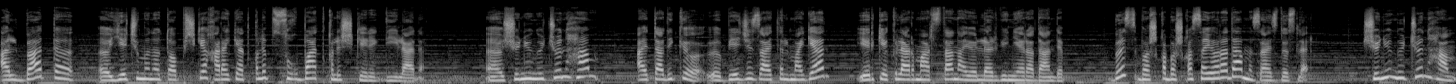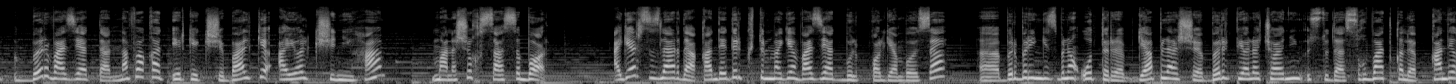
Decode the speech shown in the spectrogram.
albatta E, yechimini topishga harakat qilib suhbat qilish kerak deyiladi. E, shuning uchun ham aytadiku e, bejiz aytilmagan erkaklar marsdan ayollar veneradan deb. Biz boshqa boshqa sayyoradamiz aziz do'stlar. Shuning uchun ham bir vaziyatda nafaqat erkak kishi balki ayol kishining ham mana shu hissasi bor. Agar sizlarda qandaydir kutilmagan vaziyat bo'lib qolgan bo'lsa Э, bir biringiz bilan o'tirib gaplashib bir piyola choyning ustida suhbat qilib qanday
